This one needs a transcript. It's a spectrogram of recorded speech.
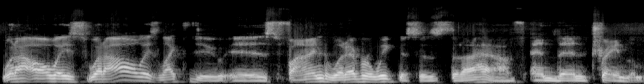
what I always what I always like to do is find whatever weaknesses that I have and then train them.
